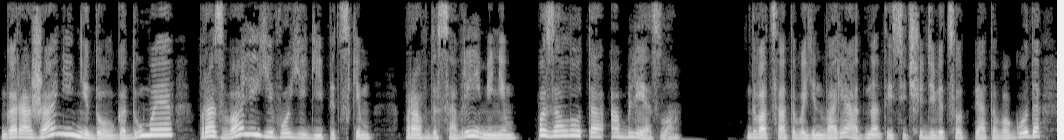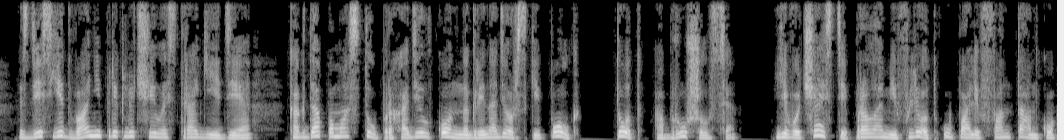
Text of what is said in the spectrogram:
горожане, недолго думая, прозвали его египетским. Правда, со временем позолота облезла. 20 января 1905 года здесь едва не приключилась трагедия. Когда по мосту проходил конно-гренадерский полк, тот обрушился. Его части, проломив лед, упали в фонтанку.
